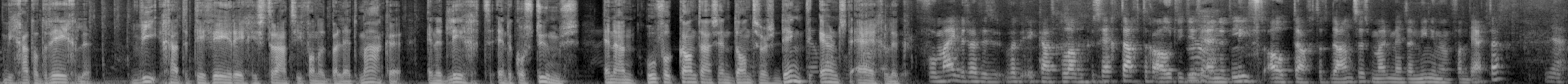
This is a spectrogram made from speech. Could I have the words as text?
wie gaat dat regelen? Wie gaat de tv-registratie van het ballet maken? En het licht en de kostuums? En aan hoeveel kanta's en dansers denkt Ernst eigenlijk? Voor mij betreft is, wat ik had geloof ik gezegd, 80 autootjes en het liefst ook 80 dansers, maar met een minimum van 30. Ja.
